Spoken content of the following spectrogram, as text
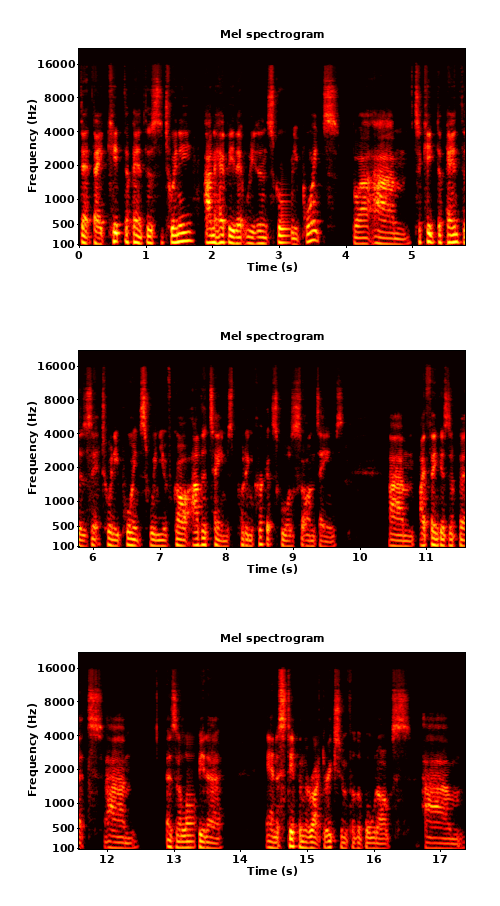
that they kept the Panthers to 20. Unhappy that we didn't score any points, but um, to keep the Panthers at 20 points when you've got other teams putting cricket scores on teams, um, I think is a bit um, is a lot better and a step in the right direction for the Bulldogs. Um,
